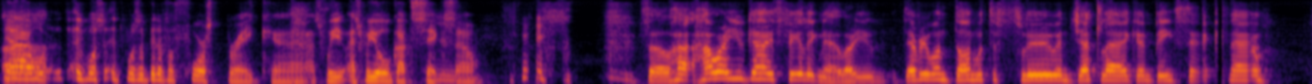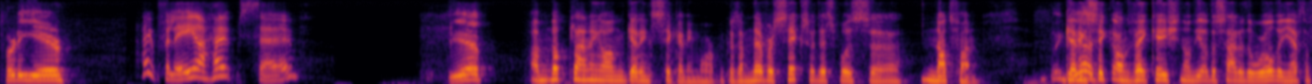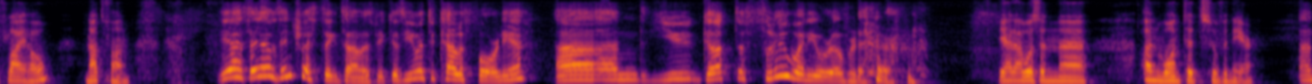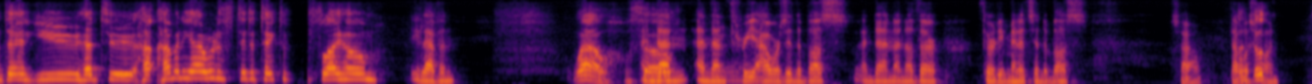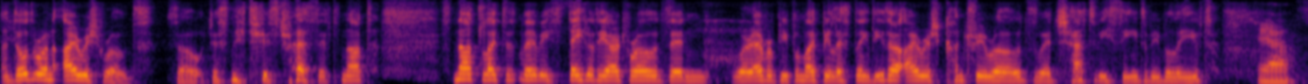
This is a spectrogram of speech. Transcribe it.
Yeah, Uh, it was it was a bit of a forced break uh, as we as we all got sick. Mm. So so, how, how are you guys feeling now? Are you everyone done with the flu and jet lag and being sick now for the year? Hopefully, I hope so. Yeah, I'm not planning on getting sick anymore because I'm never sick. So this was uh, not fun. Getting Yeah. sick on vacation on the other side of the world and you have to fly home, not fun. Yes, that was interesting, Thomas, because you went to California and you got the flu when you were over there. Yeah, that was an uh, unwanted souvenir. and then you had to. How, how many hours did it take to fly home? Eleven, Wow. So, and then and then three hours in the bus, and then another thirty minutes in the bus. So that And was those- fun. And those were on Irish roads. So just need to stress it's not. It's not like the maybe state of the art roads in wherever people might be listening. These are Irish country roads which have to be seen to be believed. Yeah.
